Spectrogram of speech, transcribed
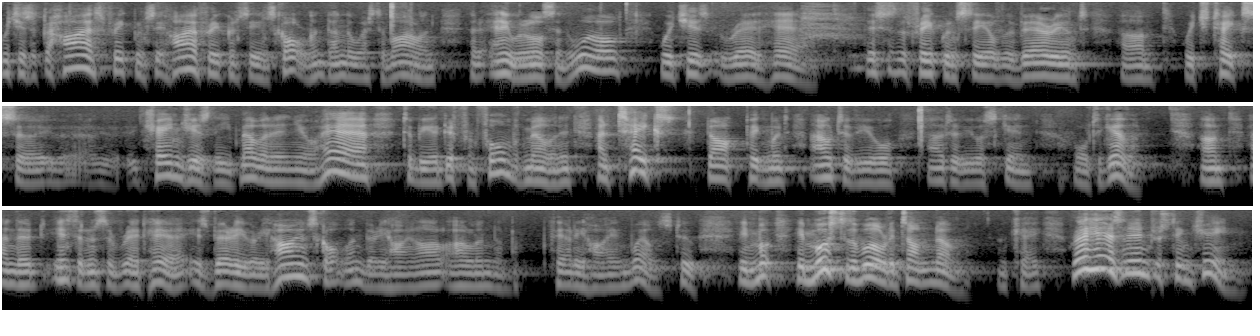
which is at the highest frequency, higher frequency in Scotland and the west of Ireland than anywhere else in the world, which is red hair. This is the frequency of the variant um, which takes, uh, changes the melanin in your hair to be a different form of melanin and takes dark pigment out of your, out of your skin altogether. Um, and the incidence of red hair is very, very high in Scotland, very high in Ireland, and fairly high in Wales too. In, mo- in most of the world, it's unknown. Okay, red hair is an interesting gene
